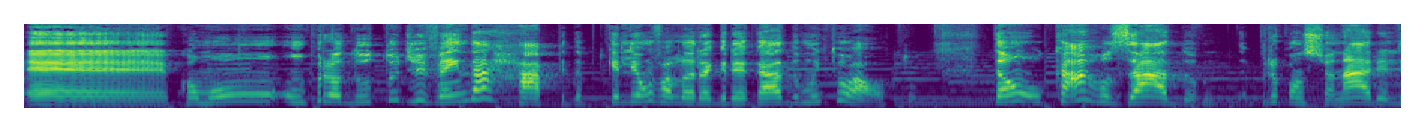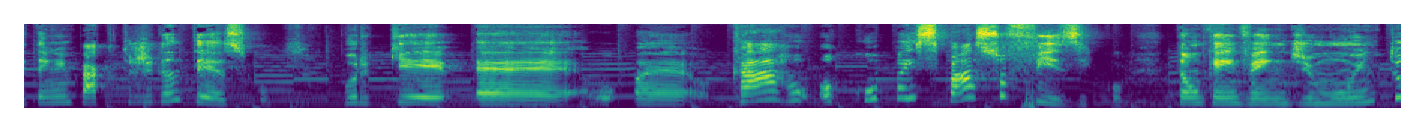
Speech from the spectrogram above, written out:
é, como um, um, produto de venda rápida, porque ele é um valor agregado muito alto. Então, o carro usado para o concessionário ele tem um impacto gigantesco, porque é, o, é, carro ocupa espaço físico. Então, quem vende muito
